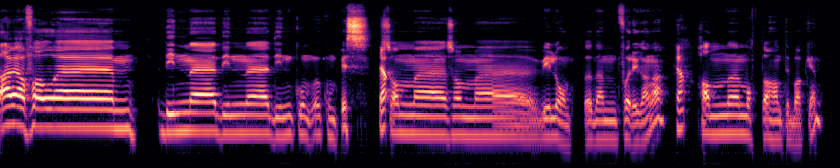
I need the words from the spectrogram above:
Nei, men iallfall eh, din, eh, din, din kompis Ja. som, eh, som eh, vi lånte den forrige gangen, Ja. han måtte ha han tilbake igjen.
